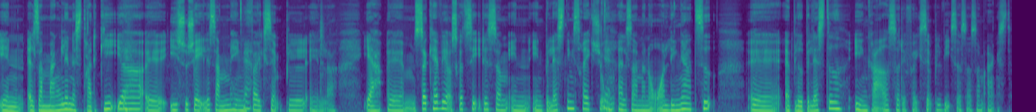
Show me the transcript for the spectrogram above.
en, altså manglende strategier ja. øh, i sociale sammenhænge ja. for eksempel, eller ja, øh, så kan vi også godt se det som en, en belastningsreaktion, ja. altså at man over længere tid øh, er blevet belastet i en grad, så det for eksempel viser sig som angst.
